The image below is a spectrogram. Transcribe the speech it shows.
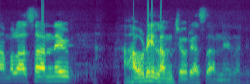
आम्हाला असा अन्याय आवडेल आमच्यावर असा अन्याय झालेला.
